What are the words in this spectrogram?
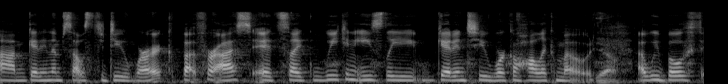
um, getting themselves to do work, but for us, it's like we can easily get into workaholic mode. Yeah, uh, we both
